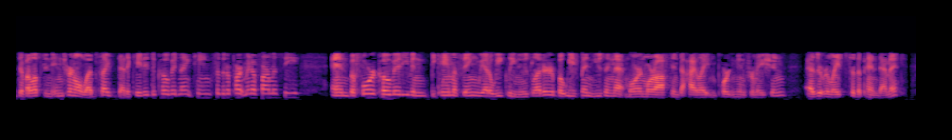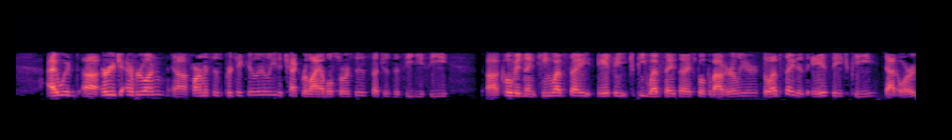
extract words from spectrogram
developed an internal website dedicated to COVID-19 for the Department of Pharmacy. And before COVID even became a thing, we had a weekly newsletter, but we've been using that more and more often to highlight important information as it relates to the pandemic. I would uh, urge everyone, uh, pharmacists particularly, to check reliable sources such as the CDC uh, COVID-19 website, ASHP website that I spoke about earlier. The website is ashp.org,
